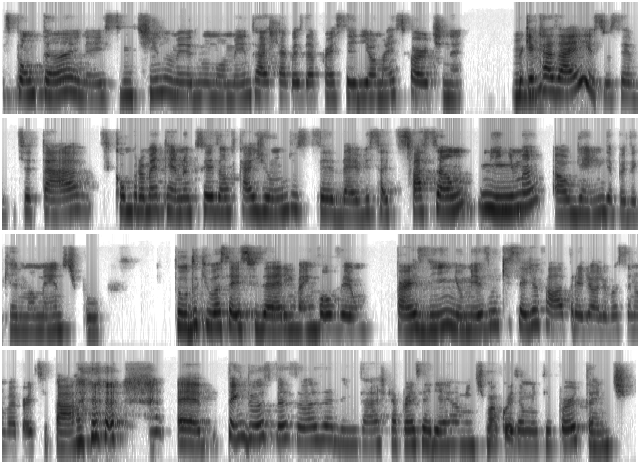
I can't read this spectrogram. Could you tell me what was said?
espontânea e sentindo mesmo o momento. Acho que a coisa da parceria é o mais forte, né? Porque uhum. casar é isso, você, você tá se comprometendo que vocês vão ficar juntos, você deve satisfação mínima a alguém depois daquele momento, tipo, tudo que vocês fizerem vai envolver um parzinho, mesmo que seja falar para ele, olha, você não vai participar. é, tem duas pessoas ali, então acho que a parceria é realmente uma coisa muito importante.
